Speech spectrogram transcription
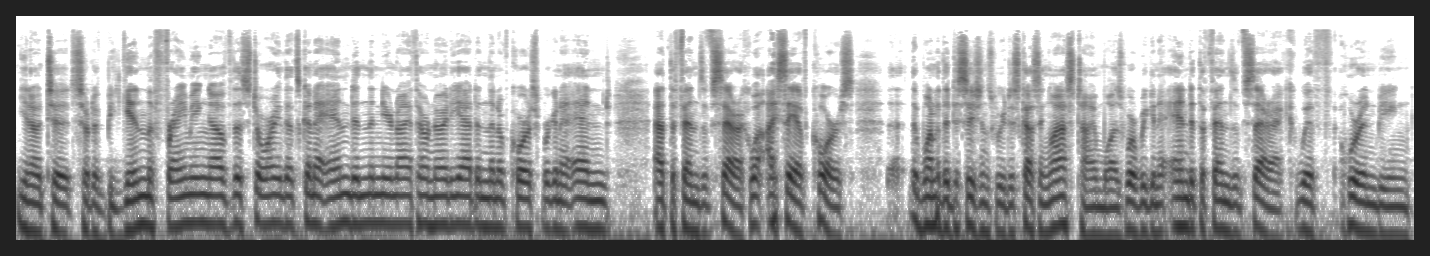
you know, to sort of begin the framing of the story that's going to end in the Nirnaeth Arnoediad, and then of course we're going to end at the Fens of Serech. Well, I say of course. Uh, one of the decisions we were discussing last time was were we going to end at the Fens of Serech with Hurin being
